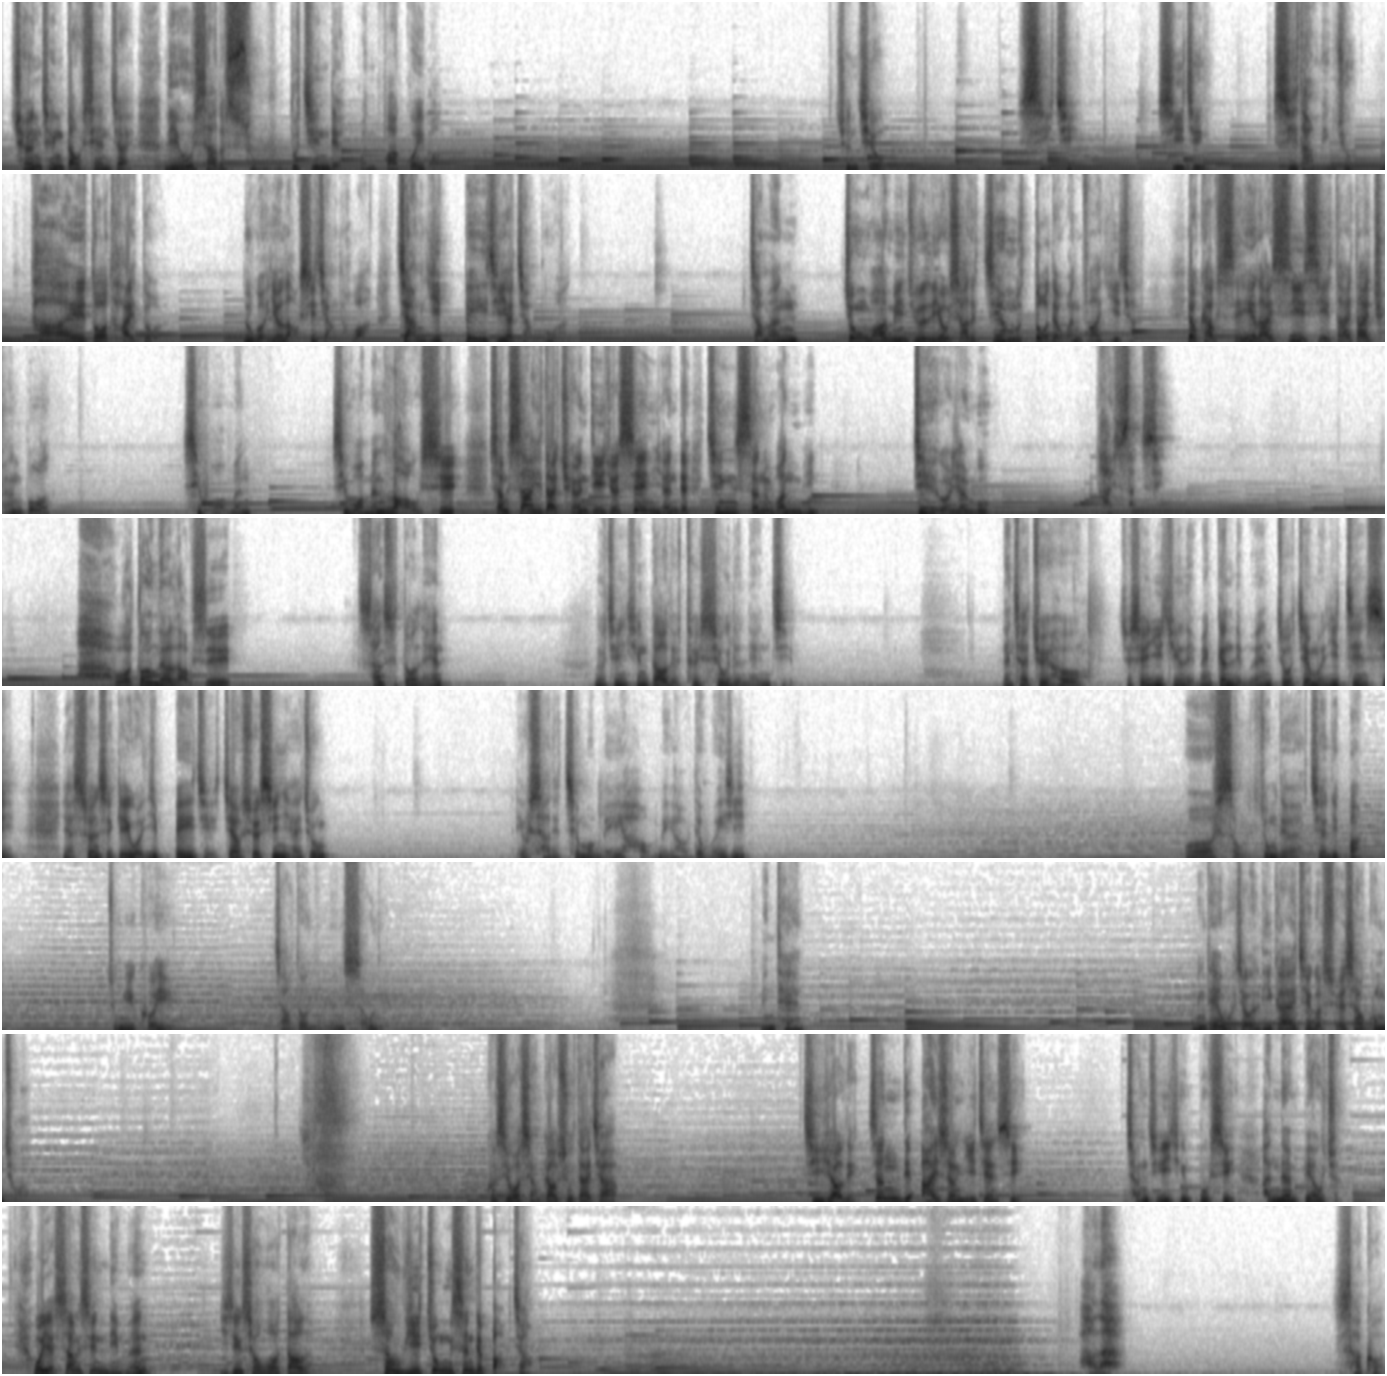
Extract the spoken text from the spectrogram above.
传承到现在，留下了数不尽的文化瑰宝。春秋、史记、诗经四大名著，太多太多。如果有老师讲的话，讲一辈子也讲不完。咱们中华民族留下的这么多的文化遗产，要靠谁来世世代代传播？是我们，是我们老师向下一代传递着先人的精神文明。这个任务太神圣。我当了老师三十多年，如今已经到了退休的年纪，能在最后这些日子里面跟你们做这么一件事，也算是给我一辈子教学生涯中留下的这么美好美好的回忆。我手中的接力棒，终于可以交到你们手里。明天，明天我就离开这个学校工作。可是我想告诉大家，只要你真的爱上一件事，成绩已经不是衡量标准。我也相信你们已经收获到了受益终身的保障。好了，下课。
